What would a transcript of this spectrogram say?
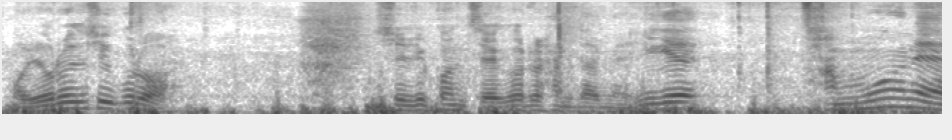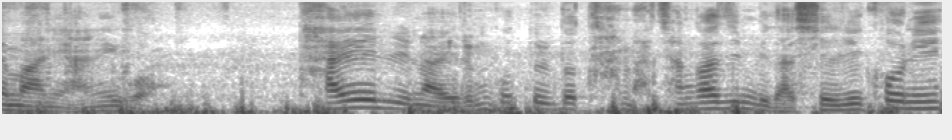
뭐 이런 식으로 실리콘 제거를 한다면 이게 창문에만이 아니고 타일이나 이런 것들도 다 마찬가지입니다. 실리콘이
